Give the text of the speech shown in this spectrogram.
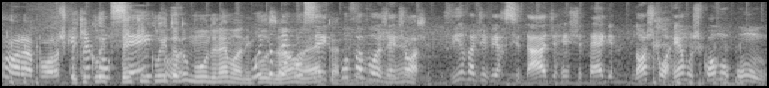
Ora, bola, acho que tem que, incluir, tem que incluir todo mundo, né, mano? Inclusão, Muito preconceito, é, cara, por favor, exatamente. gente, ó. Viva a diversidade, hashtag nós corremos como um.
